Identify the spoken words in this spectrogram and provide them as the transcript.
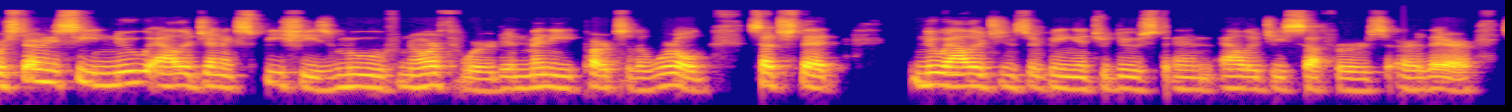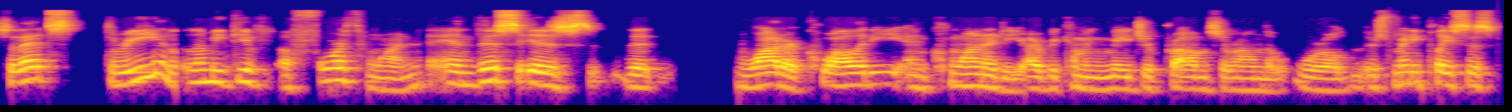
we're starting to see new allergenic species move northward in many parts of the world, such that new allergens are being introduced and allergy sufferers are there. So that's three. And let me give a fourth one. And this is that water quality and quantity are becoming major problems around the world. There's many places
